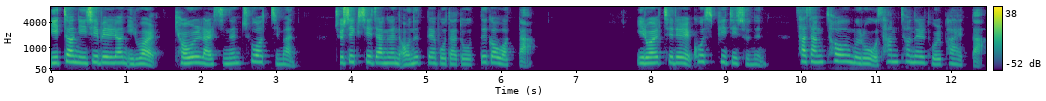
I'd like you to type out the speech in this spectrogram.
2021년 1월 겨울 날씨는 추웠지만 주식시장은 어느 때보다도 뜨거웠다. 1월 7일 코스피 지수는 사상 처음으로 3천을 돌파했다.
